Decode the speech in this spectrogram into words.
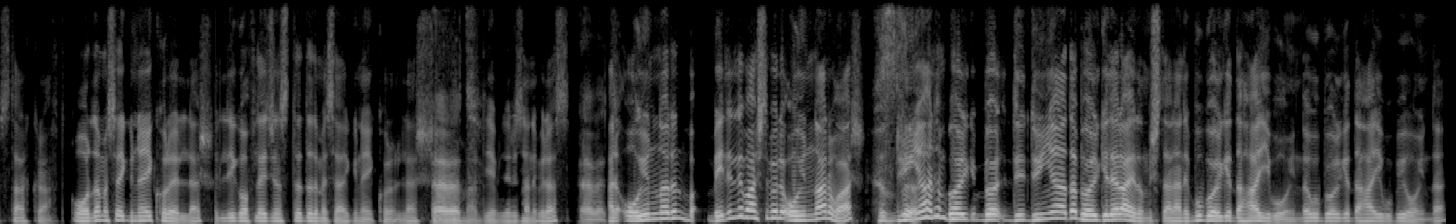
StarCraft. Orada mesela Güney Koreliler. League of Legends'ta da mesela Güney Koreliler. Evet. Diyebiliriz hani biraz. evet. Hani oyunların belirli başlı böyle oyunlar var. Hızlı. Dünyanın bölge böl- dü- dünyada bölgelere ayrılmışlar. Hani bu bölge daha iyi bu oyunda, bu bölge daha iyi bu bir oyunda.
